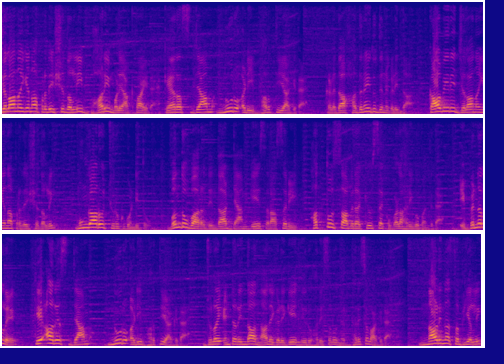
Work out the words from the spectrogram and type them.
ಜಲಾನಯನ ಪ್ರದೇಶದಲ್ಲಿ ಭಾರಿ ಮಳೆ ಆಗ್ತಾ ಇದೆ. ಕೆಆರ್ಎಸ್ ಡ್ಯಾಂ ನೂರು ಅಡಿ ಭರ್ತಿಯಾಗಿದೆ. ಕಳೆದ ಹದಿನೈದು ದಿನಗಳಿಂದ ಕಾವೇರಿ ಜಲಾನಯನ ಪ್ರದೇಶದಲ್ಲಿ ಮುಂಗಾರು ಚುರುಕುಗೊಂಡಿದ್ದು, ಒಂದು ವಾರದಿಂದ ಡ್ಯಾಂಗೆ ಸರಾಸರಿ ಹತ್ತು ಸಾವಿರ ಕ್ಯೂಸೆಕ್ ಒಳಹರಿವು ಬಂದಿದೆ. ಈ ಬೆನ್ನಲ್ಲೇ ಕೆಆರ್ಎಸ್ ಡ್ಯಾಂ ನೂರು ಅಡಿ ಭರ್ತಿಯಾಗಿದೆ. ಜುಲೈ ಎಂಟರಿಂದ ನಾಲೆಗಳಿಗೆ ನೀರು ಹರಿಸಲು ನಿರ್ಧರಿಸಲಾಗಿದೆ. ನಾಳಿನ ಸಭೆಯಲ್ಲಿ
